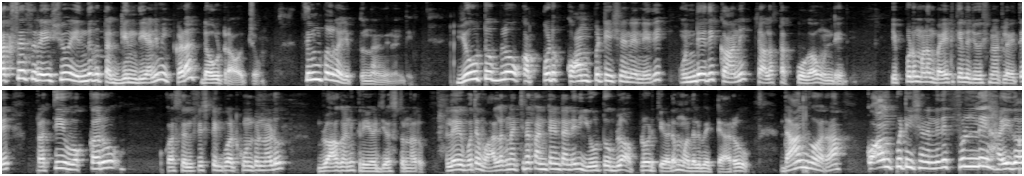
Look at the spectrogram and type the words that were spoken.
సక్సెస్ రేషియో ఎందుకు తగ్గింది అని మీకు ఇక్కడ డౌట్ రావచ్చు. సింపుల్గా చెప్తున్నాను వినండి. యూట్యూబ్లో ఒకప్పుడు కాంపిటీషన్ అనేది ఉండేది కానీ చాలా తక్కువగా ఉండేది. ఇప్పుడు మనం బయటికి వెళ్ళి చూసినట్లయితే ప్రతి ఒక్కరూ ఒక సెల్ఫీ స్టిక్ పట్టుకుంటున్నాడు బ్లాగ్ అని క్రియేట్ చేస్తున్నారు. లేకపోతే వాళ్ళకి నచ్చిన కంటెంట్ అనేది యూట్యూబ్లో అప్లోడ్ చేయడం మొదలుపెట్టారు. దాని ద్వారా కాంపిటీషన్ అనేది ఫుల్లీ హైగా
